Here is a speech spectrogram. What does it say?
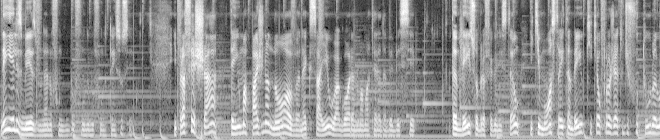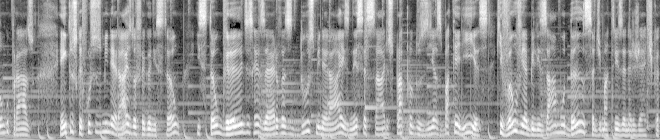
Nem eles mesmos, né, no fundo, no fundo, no fundo, têm sossego. E para fechar, tem uma página nova, né, que saiu agora numa matéria da BBC também sobre o Afeganistão e que mostra aí também o que é o projeto de futuro a longo prazo. Entre os recursos minerais do Afeganistão estão grandes reservas dos minerais necessários para produzir as baterias que vão viabilizar a mudança de matriz energética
